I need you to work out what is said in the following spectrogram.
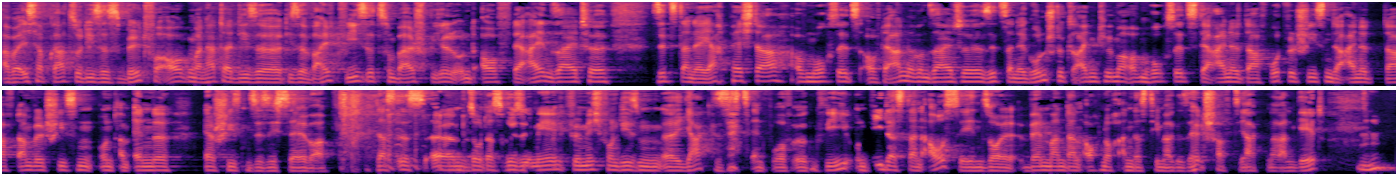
Aber ich habe gerade so dieses Bild vor Augen, man hat da diese, diese Waldwiese zum Beispiel und auf der einen Seite sitzt dann der Yachtpächter auf dem Hochsitz, auf der anderen Seite sitzt dann der Grundstückseigentümer auf dem Hochsitz. Der eine darf Rotwild schießen, der eine darf Dammwild schießen und am Ende erschießen sie sich selber. Das ist ähm, so das Resümee für mich von diesem äh, Jagdgesetzentwurf irgendwie und wie das dann aussehen soll, wenn man dann auch noch an das Thema Gesellschaftsjagden rangeht. Mhm.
